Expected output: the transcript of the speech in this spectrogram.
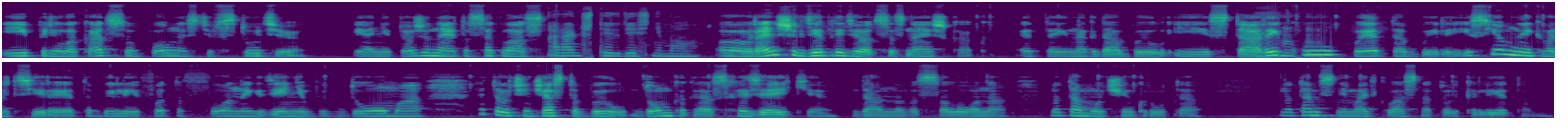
и перелокацию полностью в студию. И они тоже на это согласны. А раньше ты где снимала? Раньше где придется, знаешь как. Это иногда был и старый куб, это были и съемные квартиры, это были и фотофоны где-нибудь дома. Это очень часто был дом как раз хозяйки данного салона. Но там очень круто. Но там снимать классно только летом.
